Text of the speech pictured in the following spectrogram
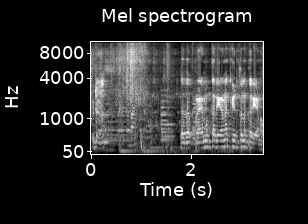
പുട്ട് വേണോ? ഇതാ പ്രേമക്കറിയാണോ കീർത്തനക്കറിയാണോ?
